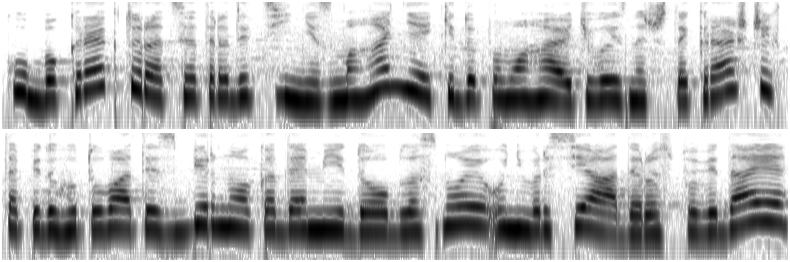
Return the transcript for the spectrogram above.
Кубок ректора це традиційні змагання, які допомагають визначити кращих та підготувати збірну академії до обласної універсіади, розповідає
